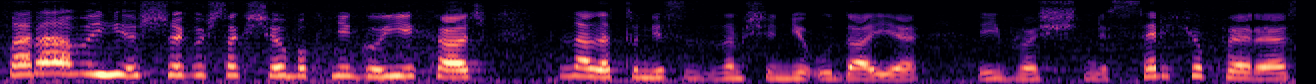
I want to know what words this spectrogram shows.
Staramy jeszcze jakoś tak się obok niego jechać, no ale to niestety nam się nie udaje. I właśnie Sergio Perez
